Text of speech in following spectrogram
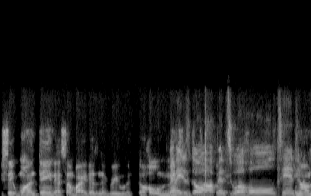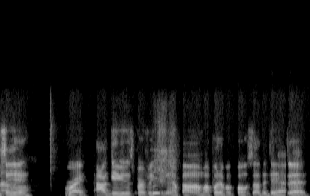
You say one thing that somebody doesn't agree with, the whole message. And they just go off into a whole tangent. You know what I'm saying? Right. I'll give you this perfect example. Um, I put up a post the other day. I said,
